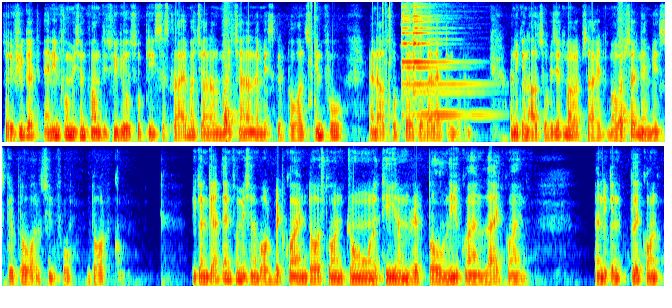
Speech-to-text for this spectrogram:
so if you get any information from this video, so please subscribe my channel. My channel name is CryptoWallets Info and also press the bell icon button. And you can also visit my website. My website name is cryptowalletsinfo.com. You can get the information about Bitcoin, Dogecoin, Tron, Ethereum, Ripple, Newcoin, Litecoin. And you can click on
